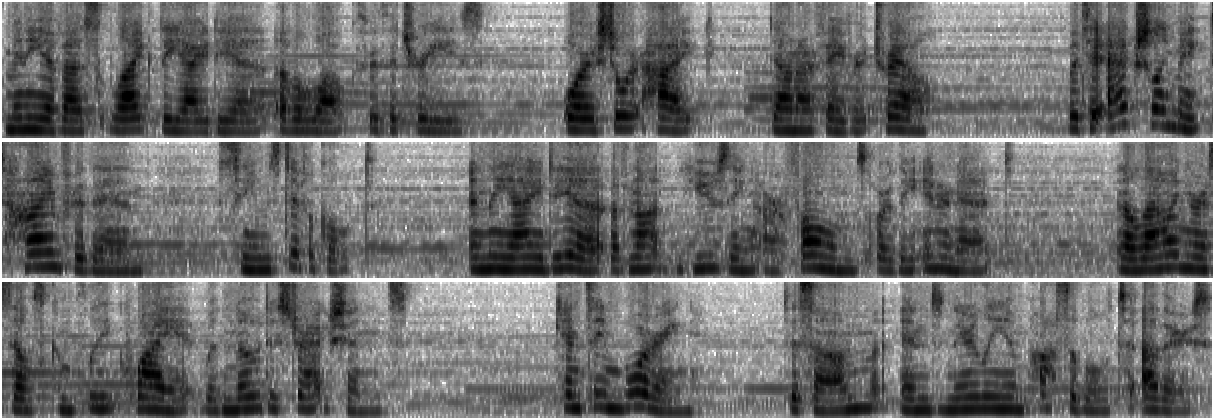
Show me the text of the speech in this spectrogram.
many of us like the idea of a walk through the trees or a short hike down our favorite trail but to actually make time for them seems difficult. And the idea of not using our phones or the internet and allowing ourselves complete quiet with no distractions can seem boring to some and nearly impossible to others.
